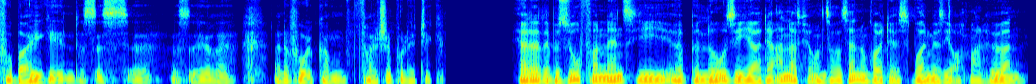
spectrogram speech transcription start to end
vorbeigehen. Das, ist, äh, das wäre eine vollkommen falsche Politik. Ja, da der Besuch von Nancy Pelosi ja der Anlass für unsere Sendung heute ist, wollen wir sie auch mal hören.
